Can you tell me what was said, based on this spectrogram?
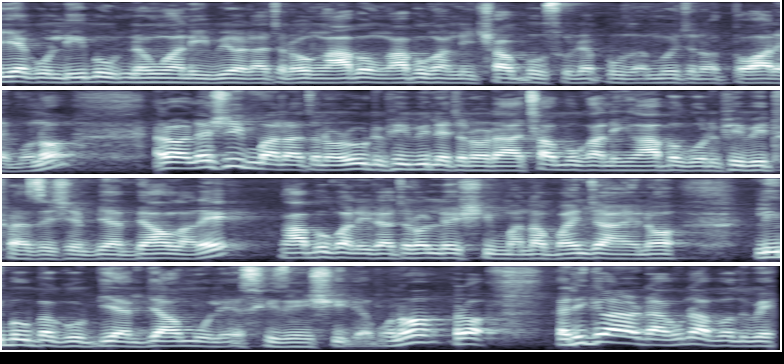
တစ်ရက်ကို4ပုံနှုံးကနေပြီးတော့ဒါကျွန်တော်9ပုံ9ပုံကနေ6ပုံဆိုတဲ့ပုံစံမျိုးကျွန်တော်သွားတယ်ပေါ့နော်အဲ့တော့လက်ရှိမှာဒါကျွန်တော်တို့တဖြည်းဖြည်းနဲ့ကျွန်တော်ဒါ6ပုံကနေ9ပုံကိုတဖြည်းဖြည်း transition ပြန်ပြောင်းလာတယ်9ပုံကနေဒါကျွန်တော်လက်ရှိမှာနောက်ပိုင်းကျရင်တော့4ပုံဘက်ကိုပြန်ပြောင်းမှုလည်းအစီအစဉ်ရှိတယ်ပေါ့နော်အဲ့တော့အဓိကတော့ဒါခုနပြောသူပဲ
